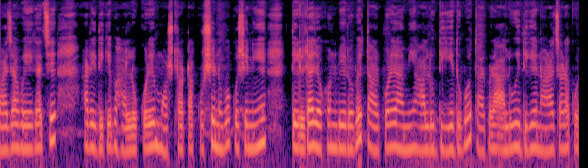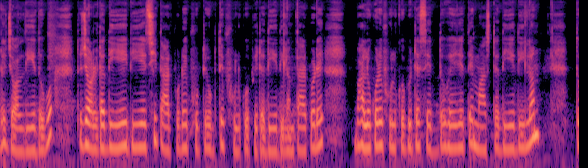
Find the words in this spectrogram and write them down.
ভাজা হয়ে গেছে। আর এদিকে ভালো করে মশলাটা কষে নেব। কষে নিয়ে তেলটা যখন বেরোবে, তারপরে আমি আলু দিয়ে দেবো। তারপরে আলু এদিকে নাড়াচাড়া করে জল দিয়ে দেবো। তো জলটা দিয়েই দিয়েছি, তারপরে ফুটে উঠতে ফুলকপিটা দিয়ে দিলাম। তারপরে ভালো করে ফুলকপিটা সেদ্ধ হয়ে যেতে মাছটা দিয়ে দিলাম। তো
